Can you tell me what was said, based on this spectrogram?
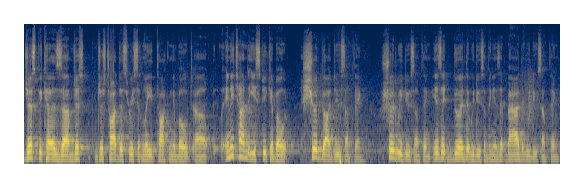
just because um, just just taught this recently, talking about uh, anytime that you speak about should God do something, should we do something, is it good that we do something, is it bad that we do something,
